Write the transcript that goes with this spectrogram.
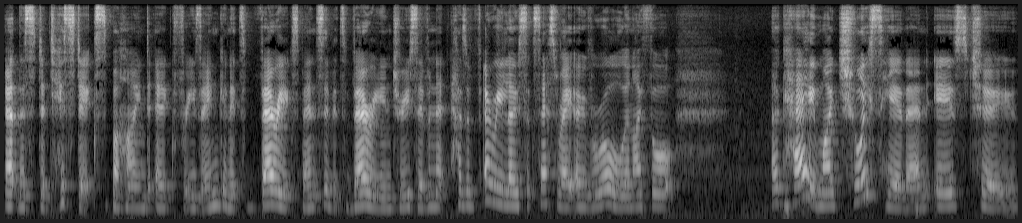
at the statistics behind egg freezing and it's very expensive it's very intrusive and it has a very low success rate overall and i thought okay, my choice here then is to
